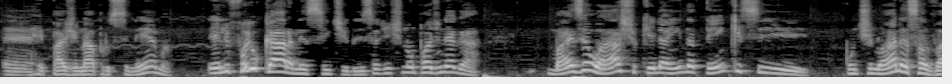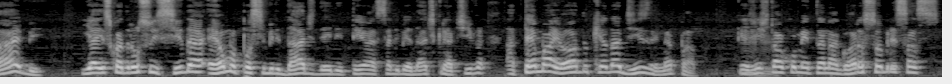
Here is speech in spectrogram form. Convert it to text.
é, repaginar para o cinema. Ele foi o cara nesse sentido, isso a gente não pode negar. Mas eu acho que ele ainda tem que se continuar nessa vibe. E a Esquadrão Suicida é uma possibilidade dele ter essa liberdade criativa até maior do que a da Disney, né, Papo? Que a gente estava uhum. comentando agora sobre essas,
